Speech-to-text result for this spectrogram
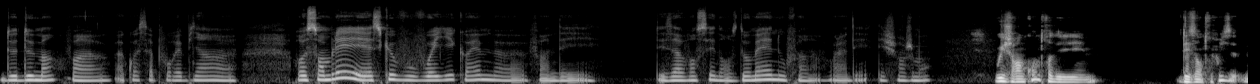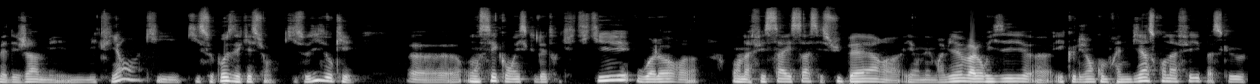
de demain? Enfin à quoi ça pourrait bien ressembler? Et est-ce que vous voyez quand même enfin des, des avancées dans ce domaine ou enfin voilà des, des changements oui je rencontre des des entreprises, mais déjà mes, mes clients, hein, qui, qui, se posent des questions, qui se disent ok, euh, on sait qu'on risque d'être critiqué, ou alors euh, on a fait ça et ça, c'est super, euh, et on aimerait bien valoriser euh, et que les gens comprennent bien ce qu'on a fait, parce que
